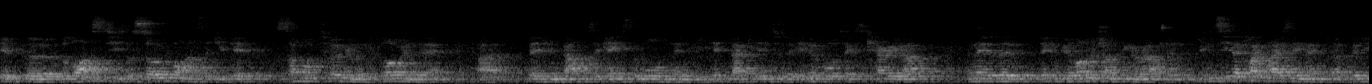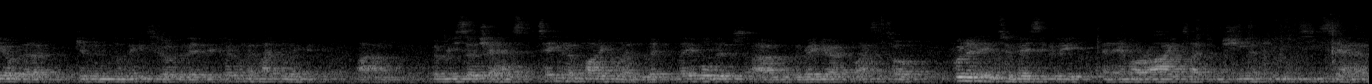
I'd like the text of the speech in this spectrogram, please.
If the velocities are so fast that you get somewhat turbulent flow in there, uh, they can bounce against the walls and then be hit back into the inner vortex, carried up, and there can be a lot of jumping around. And you can see that quite nicely in that uh, video that I've given the link to over there. If you click on that hyperlink, um, a researcher has taken a particle and labeled it uh, with a radioactive isotope, put it into basically an MRI type machine, a PET scanner,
